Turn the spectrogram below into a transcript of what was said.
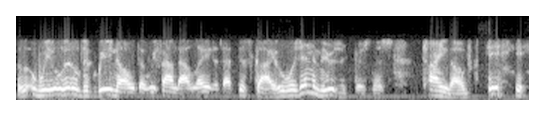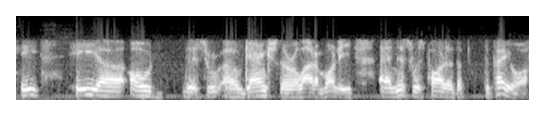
We little did we know that we found out later that this guy, who was in the music business, kind of, he he he uh, owed this uh, gangster a lot of money, and this was part of the the payoff.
